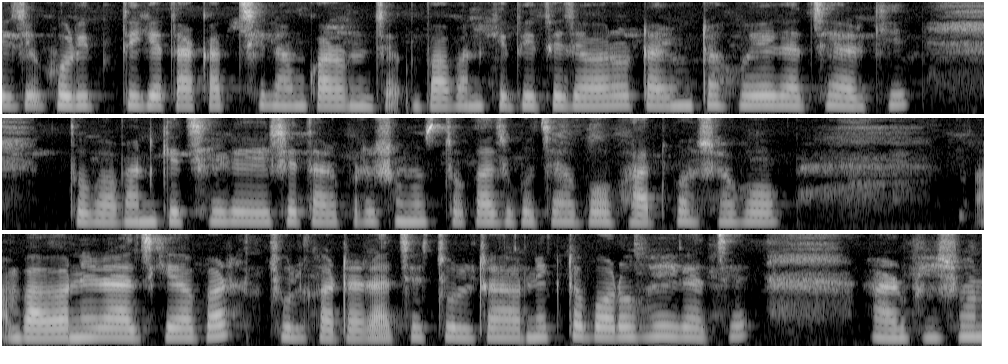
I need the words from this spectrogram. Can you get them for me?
এই যে ঘড়ির দিকে তাকাচ্ছিলাম, কারণ বাবানকে দিতে যাওয়ারও টাইমটা হয়ে গেছে আর কি। তো বাবানকে ছেড়ে এসে তারপরে সমস্ত কাজ গোছাবো, ভাত বসাবো বাবানের আজকে আবার চুল কাটার আছে। চুলটা অনেকটা বড় হয়ে গেছে আর ভীষণ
